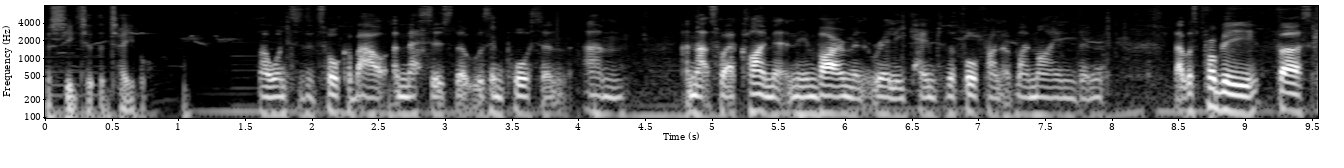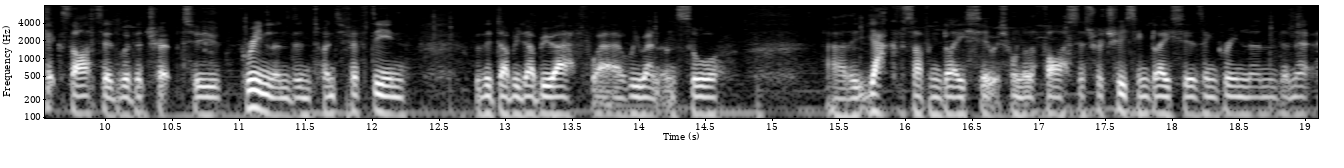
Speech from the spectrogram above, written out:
A Seat at the Table. I wanted to talk about a message that was important, um, and that's where climate and the environment really came to the forefront of my mind. And that was probably first kick-started with a trip to Greenland in 2015 with the WWF, where we went and saw uh, the Jakobshavn Glacier, which is one of the fastest retreating glaciers in Greenland, and it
